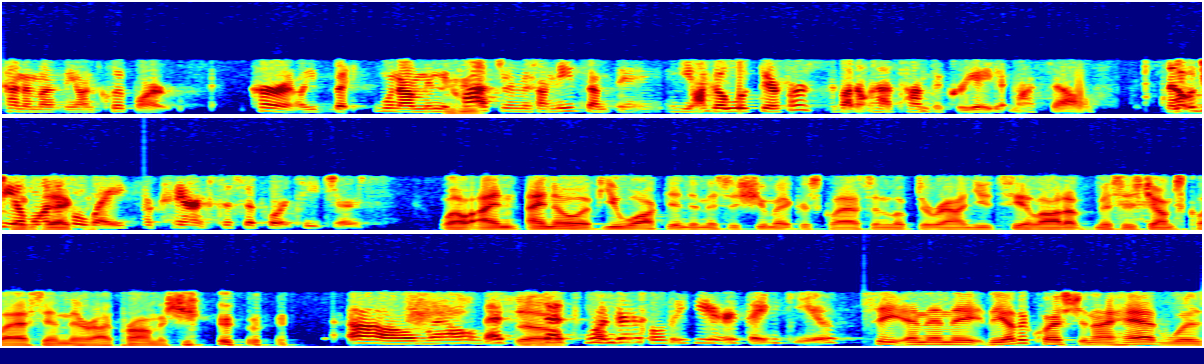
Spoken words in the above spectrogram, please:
ton of money on clip art currently. But when I'm in the Mhm. classroom, if I need something, I go look there first if I don't have time to create it myself. That would be a Exactly. wonderful way for parents to support teachers. Well, I I know if you walked into Mrs. Shoemaker's class and looked around, you'd see a lot of Mrs. Jump's class in there. I promise you. Oh well, that's So- that's wonderful to hear. Thank you. See, and then the the other question I had was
